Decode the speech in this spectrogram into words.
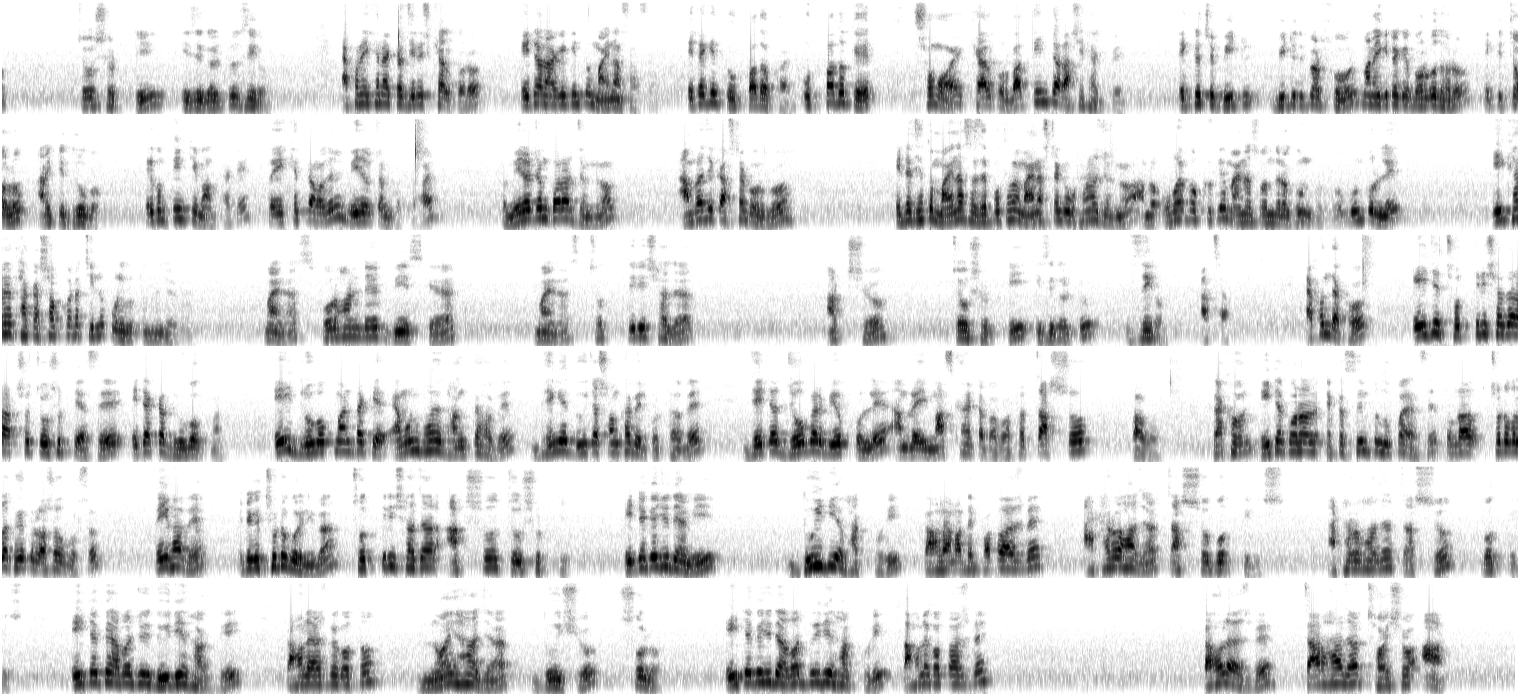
চৌষট্টি ইজিক্যাল টু জিরো এখন এখানে একটা জিনিস খেয়াল করো, এটার আগে কিন্তু মাইনাস আছে। এটা কিন্তু উৎপাদক হয়। উৎপাদকের সময় খেয়াল করবা তিনটা রাশি থাকবে। একটি হচ্ছে b two b to the power four মানে এটাকে বর্গ ধরো, একটি চলক আর একটি ধ্রুবক। এরকম তিনটি মান থাকে। তো এই ক্ষেত্রে আমাদের মিডল টার্ম করতে হয়। তো মিডল টার্ম করার জন্য আমরা যে কাজটা করব, এটা যেহেতু মাইনাস আছে, প্রথমে মাইনাসটাকে উঠানোর জন্য আমরা উভয় পক্ষকে মাইনাস ওয়ান দ্বারা গুণ করব। গুণ করলে এইখানে থাকা সবকটা চিহ্ন পরিবর্তন হয়ে যাবে। Minus four hundred b square minus ছত্রিশ হাজার আটশো চৌষট্টি ইজিক্যাল টু জিরো। আচ্ছা এখন দেখো, এই যে ছত্রিশ হাজার আটশো চৌষট্টি আছে, এটা একটা ধ্রুবক মান। এই ধ্রুবক মানটাকে এমনভাবে ভাঙতে হবে, ভেঙে দুইটা সংখ্যা বের করতে হবে, যেটা যোগ আর বিয়োগ করলে আমরা এই মাঝখানেরটা পাবো, অর্থাৎ চারশো পাবো। এখন এইটা করার একটা সিম্পল উপায় আছে, তোমরা ছোটোবেলা থেকে তো লসাও করছ, তো এইভাবে এটাকে ছোট করে নিবা, ছত্রিশ হাজার আটশো চৌষট্টি। এটাকে যদি আমি দুই দিয়ে ভাগ করি, তাহলে আমাদের কত আসবে? আঠারো হাজার চারশো বত্রিশ। আঠারো হাজার চারশো বত্রিশ। এইটাকে আবার যদি দুই দিয়ে ভাগ দিই, তাহলে আসবে কত? নয় হাজার দুইশো ষোলো। এইটাকে যদি আবার দুই দিয়ে ভাগ করি, তাহলে কত আসবে? তাহলে আসবে চার হাজার ছয়শো আট।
